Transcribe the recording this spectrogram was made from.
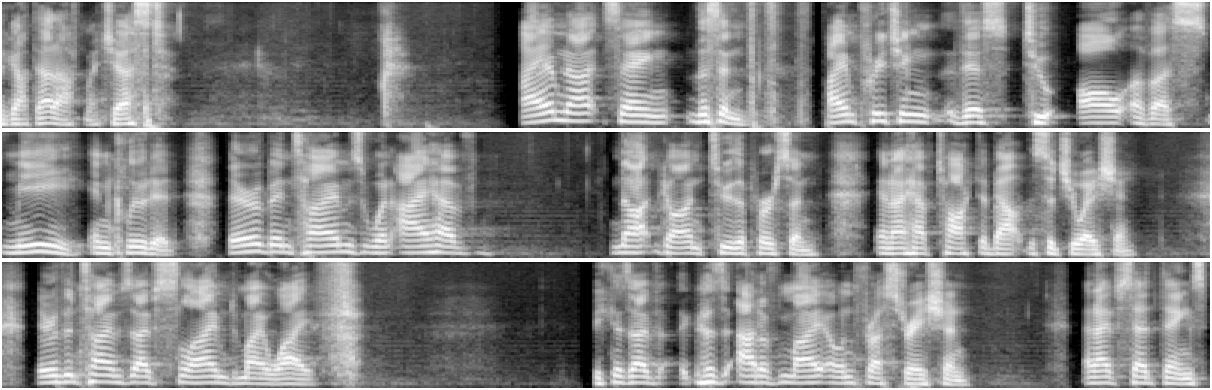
I got that off my chest. I am not saying, listen, I am preaching this to all of us, me included. There have been times when I have not gone to the person and I have talked about the situation. There have been times I've slimed my wife because I've because out of my own frustration and I've said things.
